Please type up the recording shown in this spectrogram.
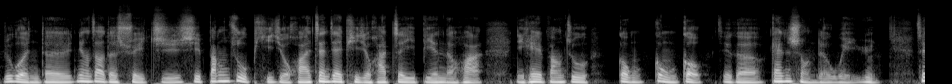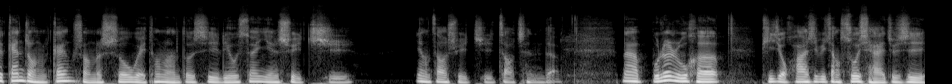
如果你的酿造的水质是帮助啤酒花站在啤酒花这一边的话，你可以帮助共共构这个干爽的尾韵。这干爽干爽的收尾，通常都是硫酸盐水质。酿造水质造成的。那不论如何，啤酒花是不是这样说起来，就是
